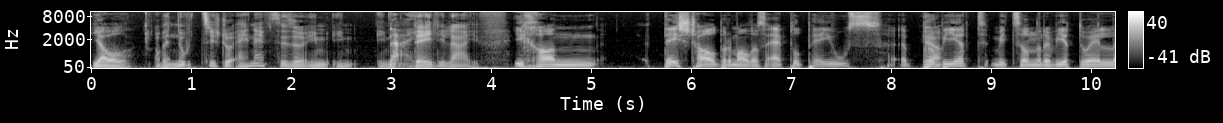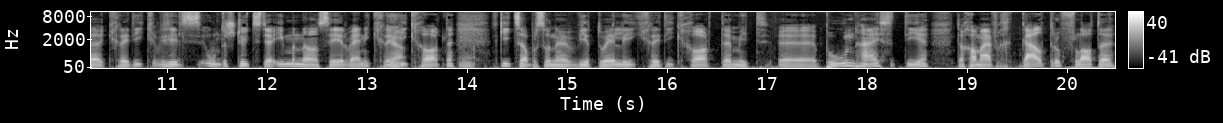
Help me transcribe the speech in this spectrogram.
Jawohl. Aber nutzt du NFC so im, im, im Nein. Daily Life? Ich habe testhalber mal das Apple Pay ausprobiert mit so einer virtuellen Kredit, weil es unterstützt ja immer noch sehr wenig Kreditkarten. Ja. Es gibt aber so eine virtuelle Kreditkarte mit äh, Boon heisst die. Da kann man einfach Geld drauf laden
